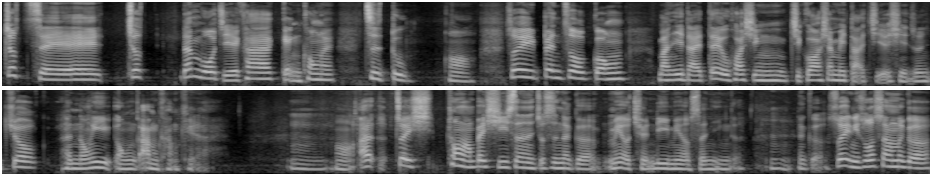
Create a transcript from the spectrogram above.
就这就咱无一个较健康的制度。哦，所以变做讲，万一内底有发生一寡虾物代志的时阵，就很容易用暗扛起来。嗯，哦，啊，最通常被牺牲的就是那个没有权利、没有声音的，嗯，那个。所以你说像那个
